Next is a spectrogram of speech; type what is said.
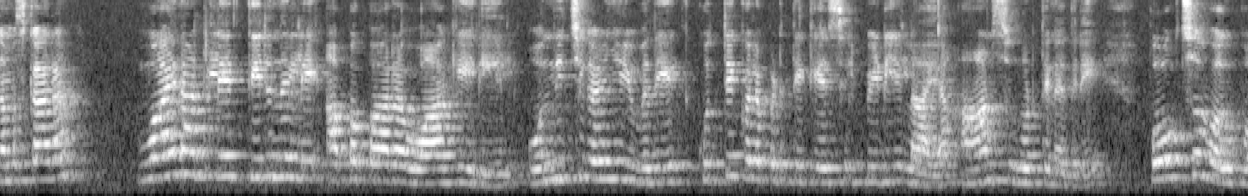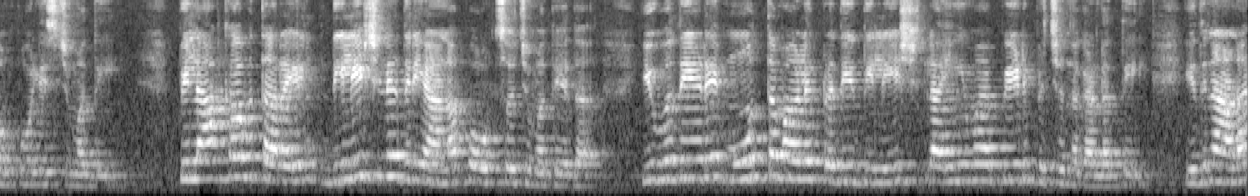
നമസ്കാരം. വയനാട്ടിലെ തിരുനെല്ലി അപ്പപ്പാറ വാഗേരിയിൽ ഒന്നിച്ചു കഴിഞ്ഞ യുവതിയെ കുത്തിക്കൊലപ്പെടുത്തിയ കേസിൽ പിടിയിലായ ആൺ സുഹൃത്തിനെതിരെ പോക്സോ വകുപ്പും പോലീസ് ചുമത്തി. പിലാക്കാവ് തറയിൽ ദിലീഷിനെതിരെയാണ് പോക്സോ ചുമത്തിയത്. യുവതിയുടെ മൂത്ത മകളെ പ്രതി ദിലീഷ് ലൈംഗികമായി പീഡിപ്പിച്ചെന്ന് കണ്ടെത്തി. ഇതിനാണ്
